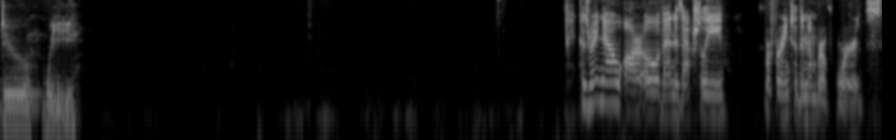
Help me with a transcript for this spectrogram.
do we Because right now our O of n is actually referring to the number of words.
